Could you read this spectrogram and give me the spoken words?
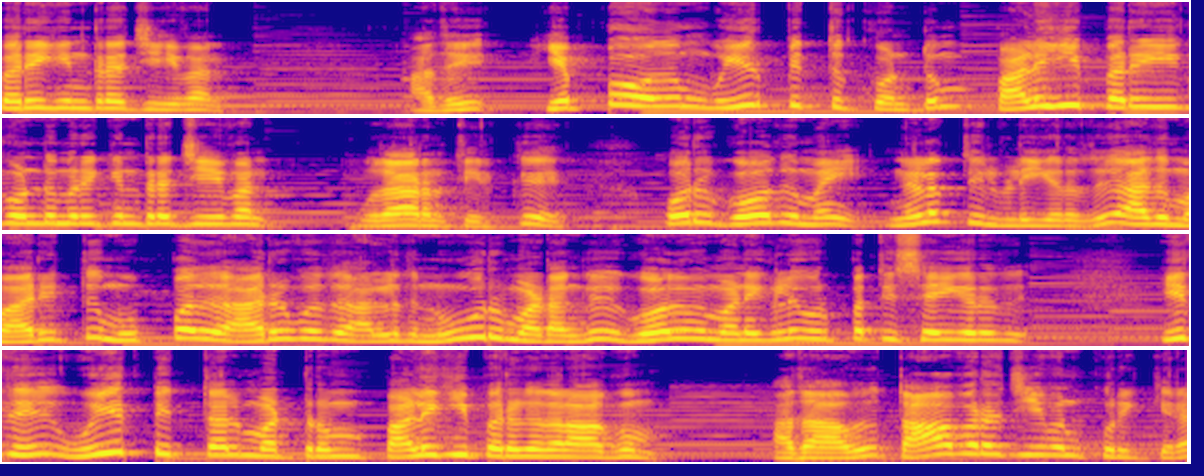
பெறுகின்ற ஜீவன். அது எப்போதும் உயிர்ப்பித்து கொண்டும் பழுகி பெருகி கொண்டும் இருக்கின்ற ஜீவன். உதாரணத்திற்கு ஒரு கோதுமை நிலத்தில் விழுகிறது அது மறித்து முப்பது அறுபது அல்லது நூறு மடங்கு கோதுமை மணிகளை உற்பத்தி செய்கிறது. இது உயிர்ப்பித்தல் மற்றும் பழுகி பெறுகுதலாகும் அதாவது தாவர ஜீவன் குறிக்கிற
